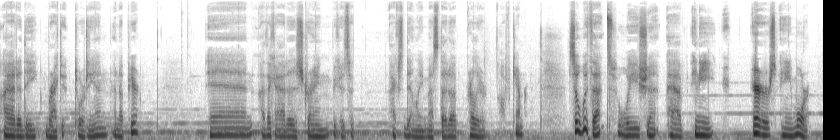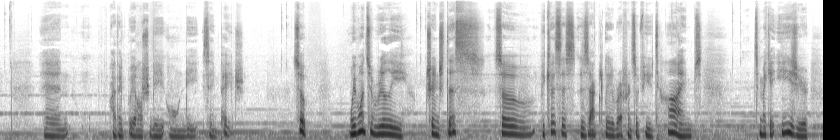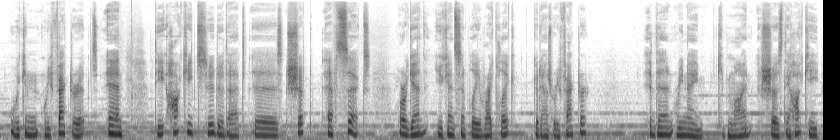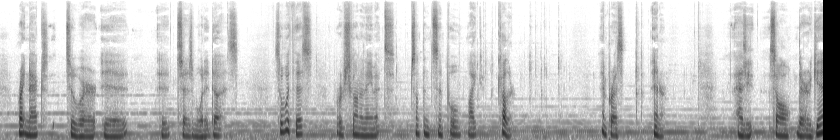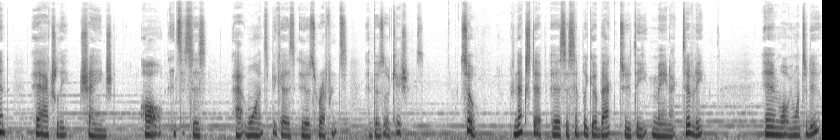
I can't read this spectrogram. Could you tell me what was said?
I added the bracket towards the end and up here. And I think I added a string because I accidentally messed that up earlier off camera. So with that, we shouldn't have any errors anymore. And I think we all should be on the same page. So we want to really change this. So because this is actually referenced a few times, to make it easier, we can refactor it. And the hotkey to do that is Shift F6 or again, you can simply right click, go down to refactor, and then rename. Keep in mind, it shows the hotkey right next to where it, it says what it does. So with this, we're just going to name it something simple like color and press enter. As you saw there again, it actually changed all instances at once because it was referenced in those locations. So, the next step is to simply go back to the main activity. And what we want to do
